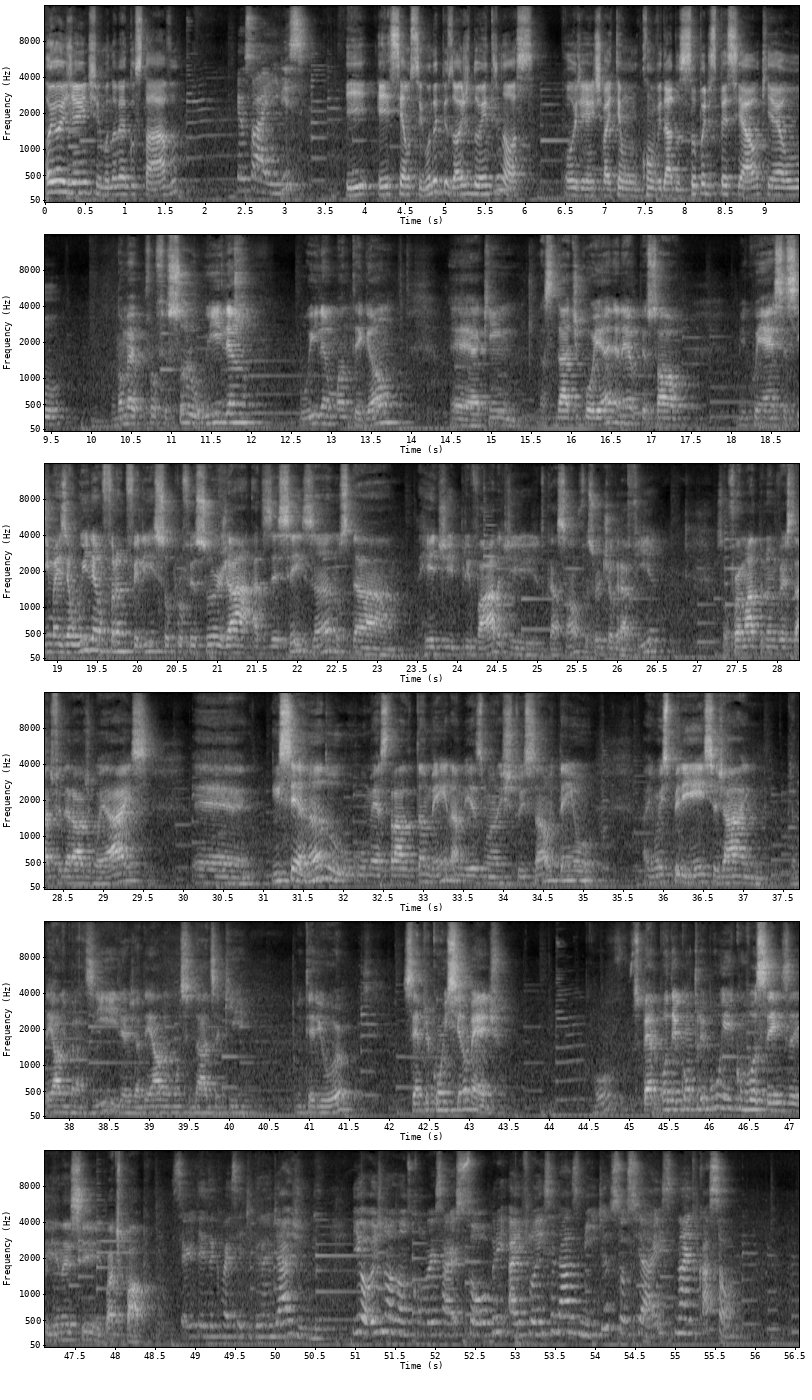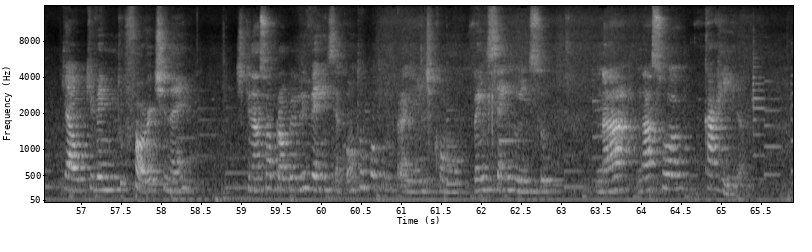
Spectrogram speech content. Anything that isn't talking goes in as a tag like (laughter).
Oi, oi, gente. Meu nome é Gustavo Eu sou a Iris. e esse é o segundo episódio do Entre Nós. Hoje a gente vai ter um convidado super especial que é o. O nome é professor William, William Mantegão, é, aqui em- na cidade de Goiânia, né? O pessoal me conhece assim, mas é o William Franco Feliz, sou professor já há 16 anos da rede privada de educação, professor de geografia. Sou formado pela Universidade Federal de Goiás, é, encerrando o mestrado também na mesma instituição e tenho aí uma experiência já em, já dei aula em Brasília, já dei aula em algumas cidades aqui no interior, sempre com o ensino médio. Espero poder contribuir com vocês aí nesse bate-papo. Certeza que vai ser de grande ajuda. E hoje nós vamos conversar sobre a influência das mídias sociais na educação. Que é algo que vem muito forte, né? Acho que na sua própria vivência. Conta um pouquinho pra gente como vem sendo isso na, na sua carreira.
